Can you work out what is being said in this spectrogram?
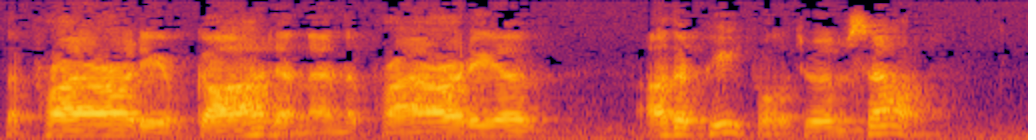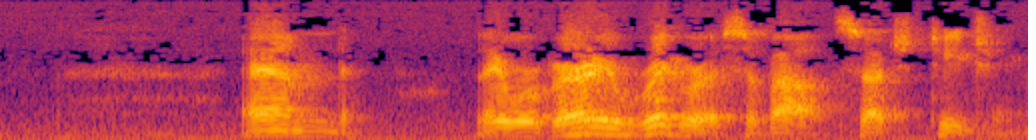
the priority of God and then the priority of other people to himself. And they were very rigorous about such teaching.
